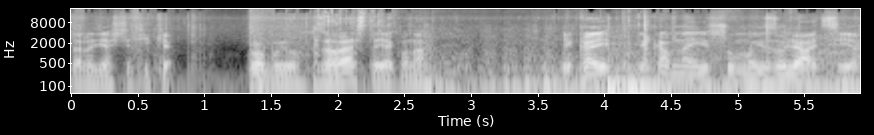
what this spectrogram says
Зараз я ще тільки пробую завести, як вона. Яка, яка в неї шумоізоляція.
